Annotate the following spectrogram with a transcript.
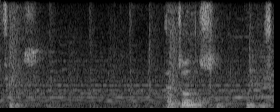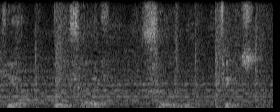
Pfingsten. Ansonsten wünsche ich dir, wünsche euch schöne Pfingsten.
